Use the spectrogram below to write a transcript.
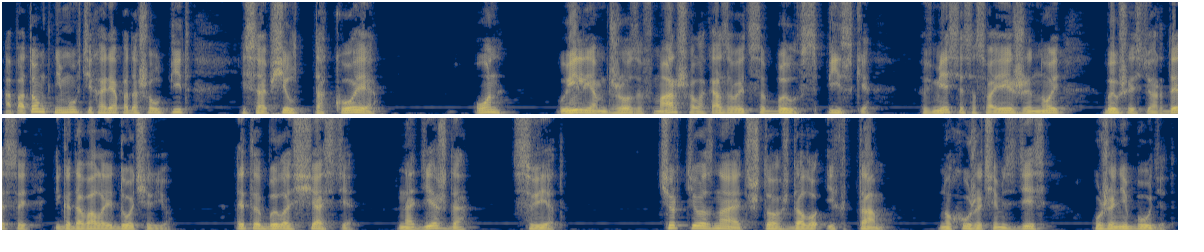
А потом к нему втихаря подошел Пит и сообщил такое. Он, Уильям Джозеф Маршалл, оказывается, был в списке, вместе со своей женой, бывшей стюардессой и годовалой дочерью. Это было счастье, надежда, свет. Черт его знает, что ждало их там, но хуже, чем здесь, уже не будет.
